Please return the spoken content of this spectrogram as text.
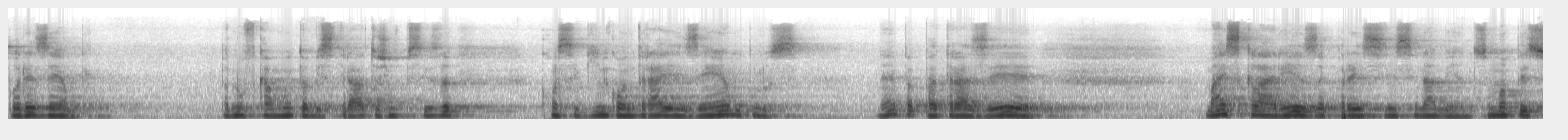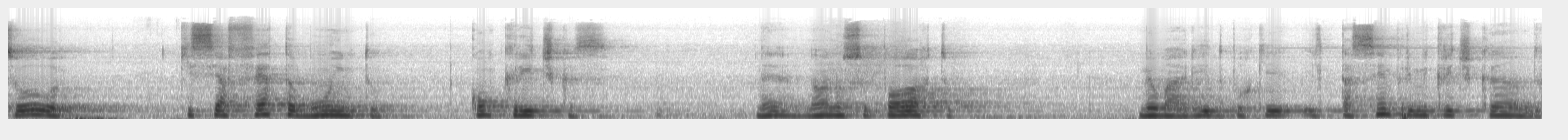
Por exemplo, para não ficar muito abstrato, a gente precisa conseguir encontrar exemplos né, para trazer mais clareza para esses ensinamentos. Uma pessoa que se afeta muito com críticas, né? não, não suporto meu marido porque ele está sempre me criticando,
